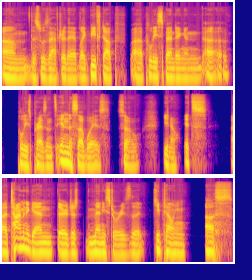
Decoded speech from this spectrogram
Um, this was after they had like beefed up uh, police spending and uh, police presence in the subways. So you know, it's uh, time and again there are just many stories that keep telling us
